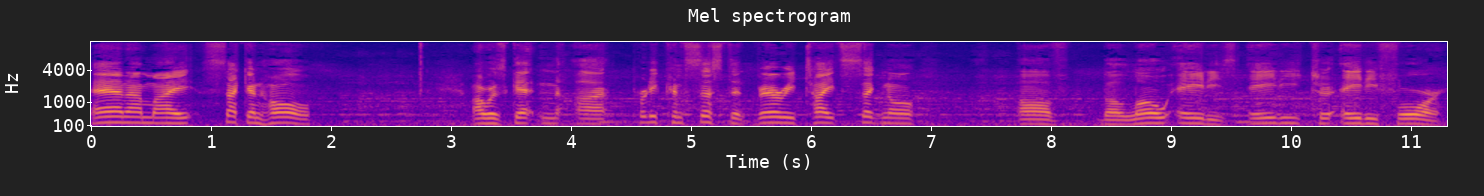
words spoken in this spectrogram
and on my second hole I was getting a pretty consistent very tight signal of the low 80s, 80 to 84.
